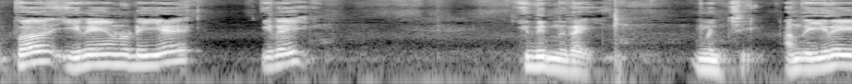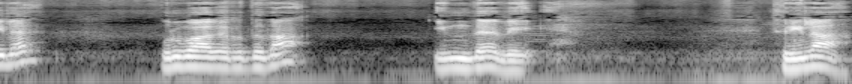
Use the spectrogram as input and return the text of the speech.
இப்போ இறைவனுடைய இறை இது நிறை முடிஞ்சு அந்த இறையில் உருவாகிறது தான் இந்த வே. சரிங்களா?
